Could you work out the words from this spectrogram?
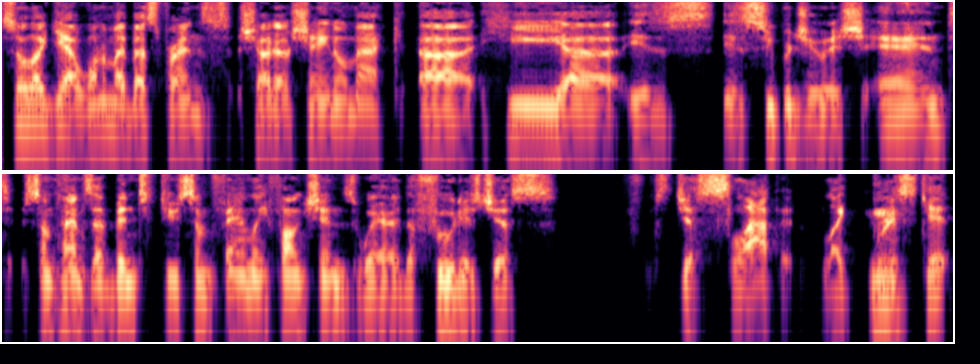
So like yeah, one of my best friends, shout out Shane O'Mac. Uh he uh is is super Jewish and sometimes I've been to some family functions where the food is just just slap it. Like Mm. brisket.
